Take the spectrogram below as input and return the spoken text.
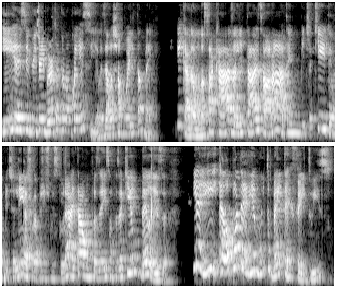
E esse BJ Burton que eu não conhecia, mas ela chamou ele também. E cada um na sua casa ali, tá? Eles falaram, ah, tem um beat aqui, tem um beat ali, acho que dá pra gente misturar e tal, vamos fazer isso, vamos fazer aquilo, beleza. E aí, ela poderia muito bem ter feito isso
